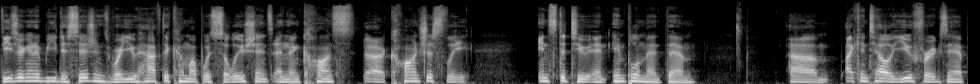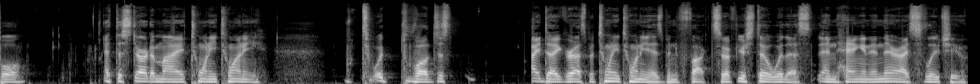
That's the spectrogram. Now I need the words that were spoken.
These are going to be decisions where you have to come up with solutions and then cons- uh, consciously institute and implement them. Um, I can tell you, for example, at the start of my 2020, well, just I digress, but 2020 has been fucked. So if you're still with us and hanging in there, I salute you.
